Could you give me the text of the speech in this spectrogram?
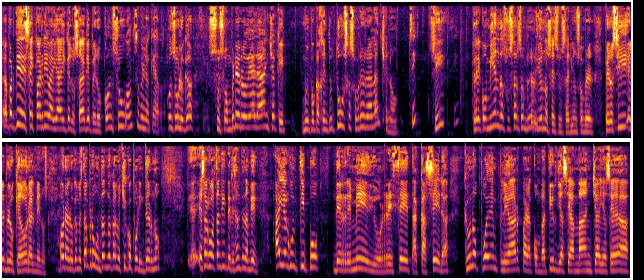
A partir de seis para arriba ya hay que lo saque, pero con su... Con su bloqueador. Con su bloqueador. Su sombrero de ala ancha, que muy poca gente... ¿Tú usas sombrero de ala ancha no? Sí. ¿Sí? ¿Recomiendas usar sombrero? Yo no sé si usaría un sombrero, pero sí el bloqueador al menos. Ahora, lo que me están preguntando acá los chicos por interno eh, es algo bastante interesante también. ¿Hay algún tipo de remedio, receta casera que uno puede emplear para combatir ya sea mancha, ya sea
